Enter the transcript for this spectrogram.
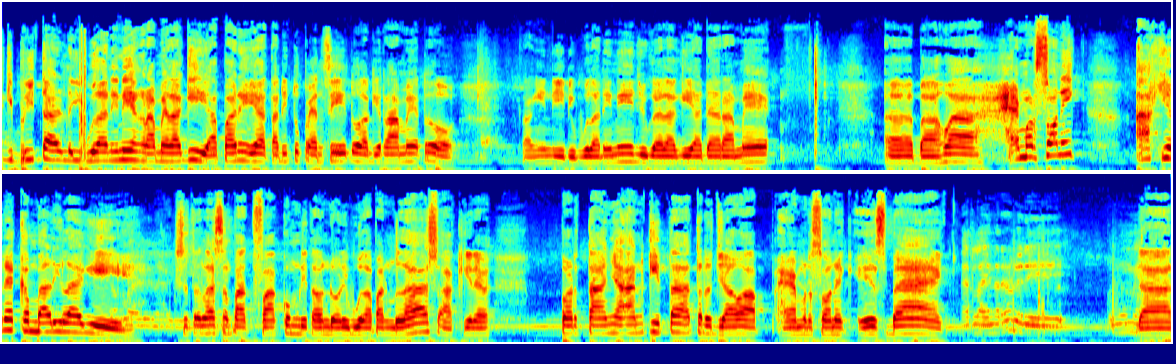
lagi berita di bulan ini yang rame lagi? Apa nih ya tadi tuh pensi itu lagi rame tuh. Tentang ini di bulan ini juga lagi ada rame eh, bahwa Hammer Sonic akhirnya kembali lagi. Setelah sempat vakum di tahun 2018, akhirnya pertanyaan kita terjawab. Hammer Sonic is back. headlinernya udah di umumin Dan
